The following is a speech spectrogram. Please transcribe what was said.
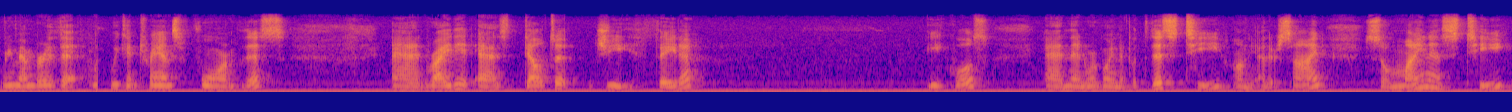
remember that we can transform this and write it as delta G theta equals and then we're going to put this t on the other side. So minus t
